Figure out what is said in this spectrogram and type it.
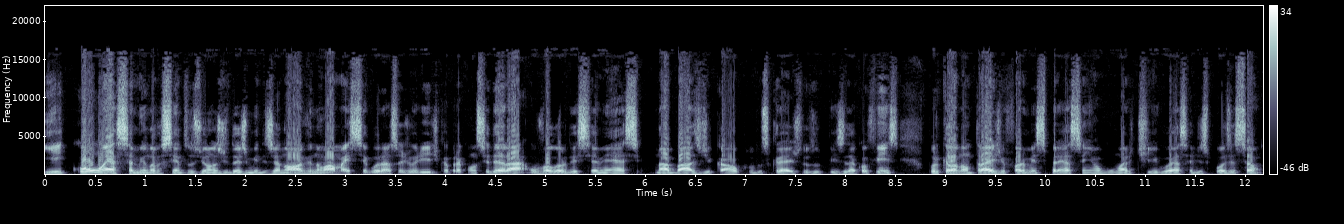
e com essa 1911 de 2019 não há mais segurança jurídica para considerar o valor do ICMS na base de cálculo dos créditos do PIS e da COFINS, porque ela não traz de forma expressa em algum artigo essa disposição.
